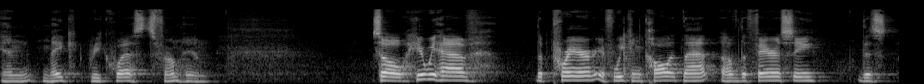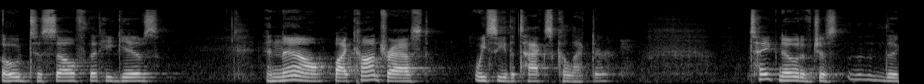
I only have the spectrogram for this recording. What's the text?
and make requests from Him. So here we have the prayer, if we can call it that, of the Pharisee, this ode to self that he gives. And now, by contrast, we see the tax collector. Take note of just the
